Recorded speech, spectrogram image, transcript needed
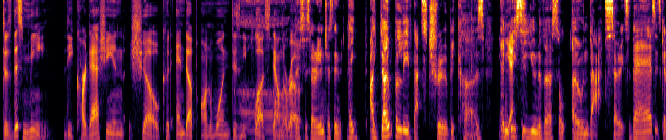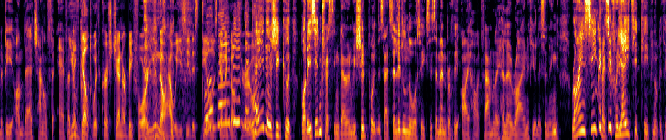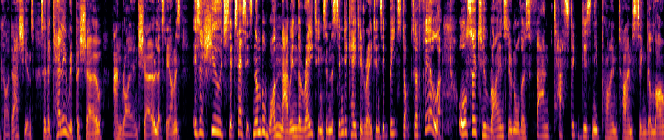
Does this mean the Kardashian show could end up on one Disney Plus down the road? Oh, This is very interesting. They, I don't believe that's true because NBC Yet. Universal own that, so it's theirs. It's going to be on their channel forever. You've They've dealt with Kris Jenner before. You know how easy this deal Well, is going to go through. Paid her, she could. What is interesting, though, and we should point this out, it's a little naughty because it's a member of the iHeart family. Hello, Ryan, if you're listening. Ryan Seacrest created Keeping Up with the Kardashians. So the Kelly Ripa show and Ryan show, let's be honest, is a huge success. It's number one now in the ratings, in the syndicated ratings. It beats Dr. Phil. Also, too, Ryan's doing all those fantastic Disney primetime sing-alongs.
